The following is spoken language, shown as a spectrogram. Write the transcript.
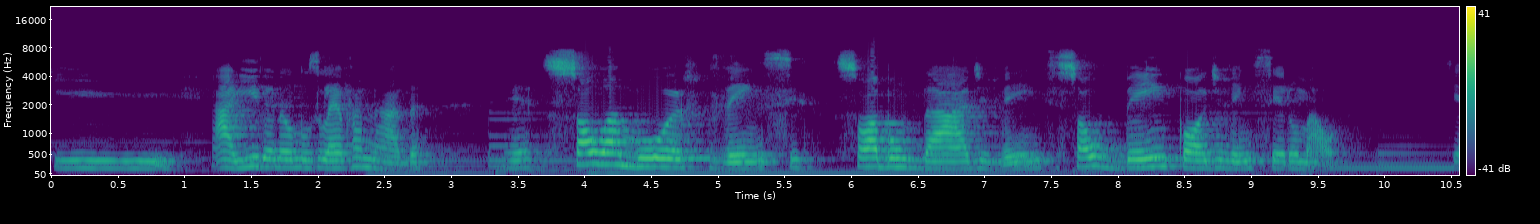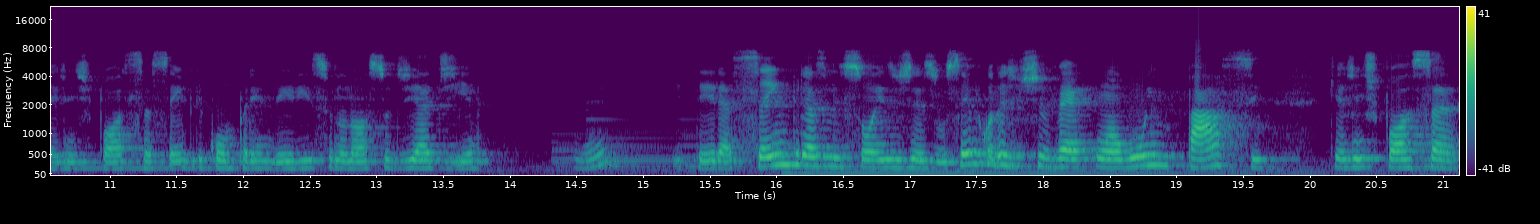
que a ira não nos leva a nada. Né? Só o amor vence, só a bondade vence, só o bem pode vencer o mal que a gente possa sempre compreender isso no nosso dia a dia, né? E ter sempre as lições de Jesus. Sempre quando a gente estiver com algum impasse, que a gente possa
